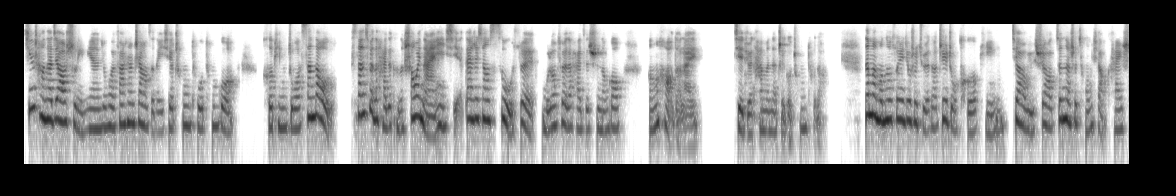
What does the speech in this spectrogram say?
经常在教室里面就会发生这样子的一些冲突，通过和平桌三到五。三岁的孩子可能稍微难一些，但是像四五岁、五六岁的孩子是能够很好的来解决他们的这个冲突的。那么蒙特梭利就是觉得这种和平教育是要真的是从小开始，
